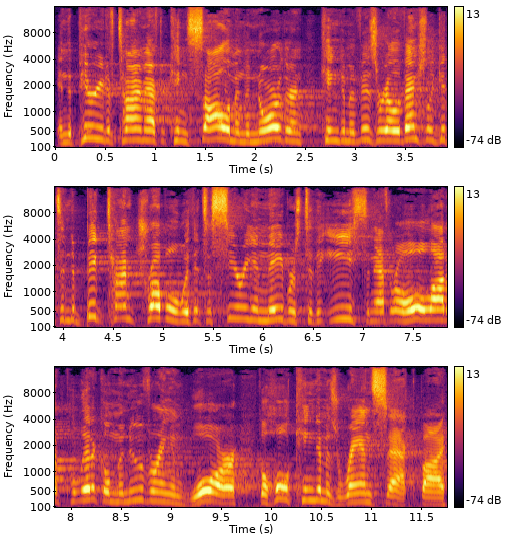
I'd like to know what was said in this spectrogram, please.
In the period of time after King Solomon, the northern kingdom of Israel eventually gets into big time trouble with its Assyrian neighbors to the east. And after a whole lot of political maneuvering and war, the whole kingdom is ransacked by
